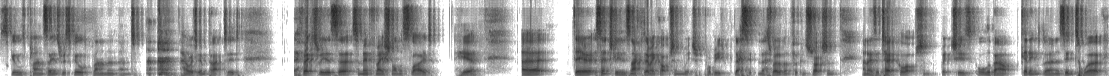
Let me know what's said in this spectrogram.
skills plan, Sainsbury skills plan and, and how it impacted, effectively, there's uh, some information on the slide here. uh, there essentially there's an academic option, which is probably less less relevant for construction, and there's a technical option, which is all about getting learners into work,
